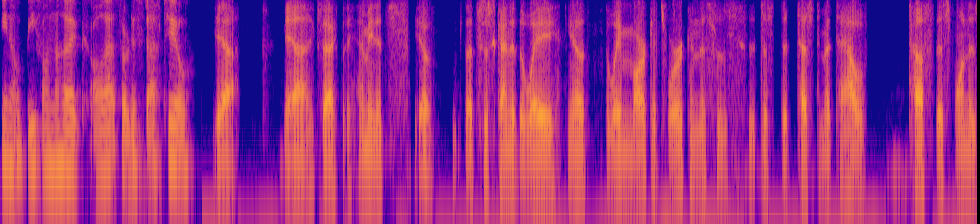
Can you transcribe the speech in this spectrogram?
you know, beef on the hook, all that sort of stuff too. Yeah, yeah, exactly. I mean, it's you know that's just kind of the way you know the way markets work, and this is just a testament to how tough this one has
